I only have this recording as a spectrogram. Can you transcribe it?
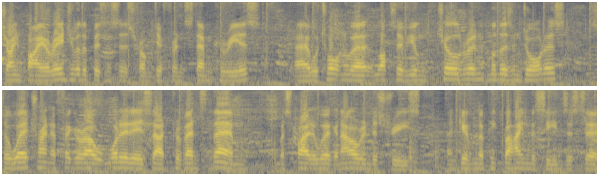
Joined by a range of other businesses from different STEM careers. Uh, we're talking to lots of young children, mothers and daughters, so we're trying to figure out what it is that prevents them from aspiring to work in our industries and give them a peek behind the scenes as to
